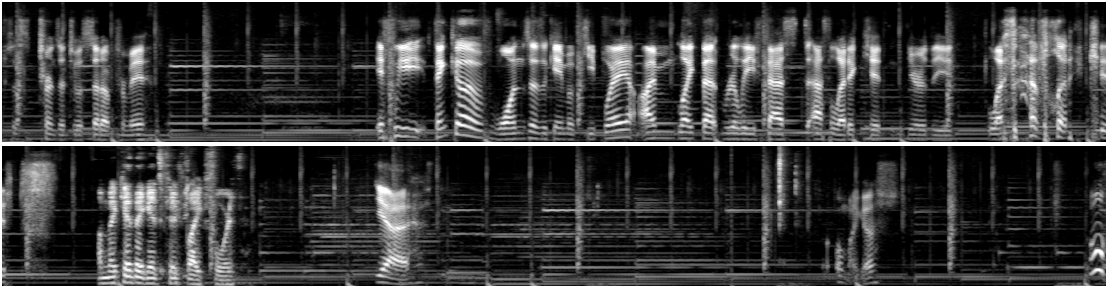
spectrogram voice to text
it just turns into a setup for me. If we think of ones as a game of keep way, I'm like that really fast athletic kid. You're the less athletic kid. I'm the kid that gets picked like fourth. Yeah. Oh my gosh. Oh!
